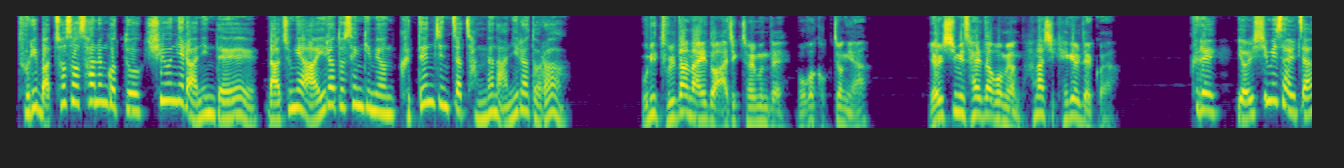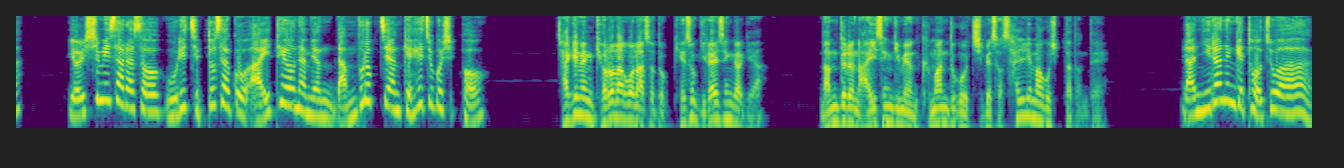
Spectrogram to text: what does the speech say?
둘이 맞춰서 사는 것도 쉬운 일 아닌데, 나중에 아이라도 생기면 그땐 진짜 장난 아니라더라. 우리 둘 다 나이도 아직 젊은데 뭐가 걱정이야? 열심히 살다 보면 하나씩 해결될 거야. 그래, 열심히 살자. 열심히 살아서 우리 집도 사고 아이 태어나면 남 부럽지 않게 해주고 싶어. 자기는 결혼하고 나서도 계속 일할 생각이야? 남들은 아이 생기면 그만두고 집에서 살림하고 싶다던데. 난 일하는 게 더 좋아.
